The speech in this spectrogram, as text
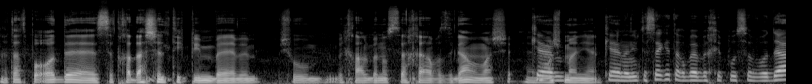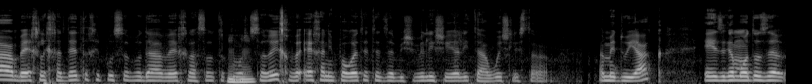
נתת פה עוד uh, סט חדש של טיפים, שהוא בכלל בנושא אחר, אבל זה גם ממש, כן. ממש מעניין. כן, אני מתעסקת הרבה בחיפוש עבודה, באיך לחדד את החיפוש עבודה, ואיך לעשות אותו כמו. שצריך, ואיך אני פורטת את זה בשבילי שיהיה לי את ה-wish list המדויק. אה, זה גם מאוד עוזר.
